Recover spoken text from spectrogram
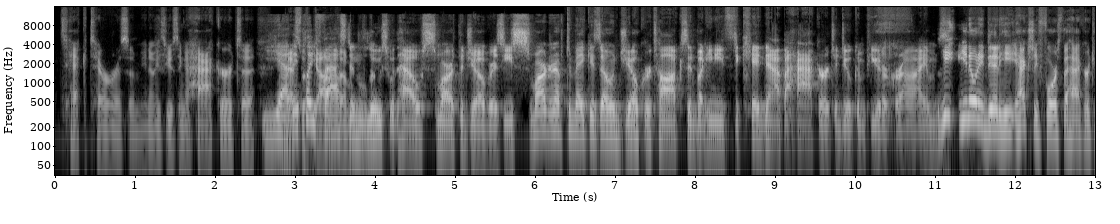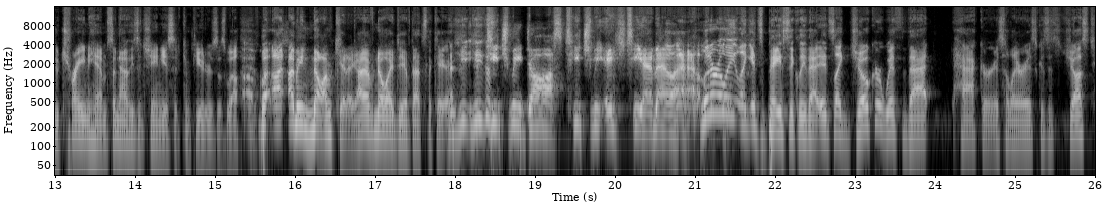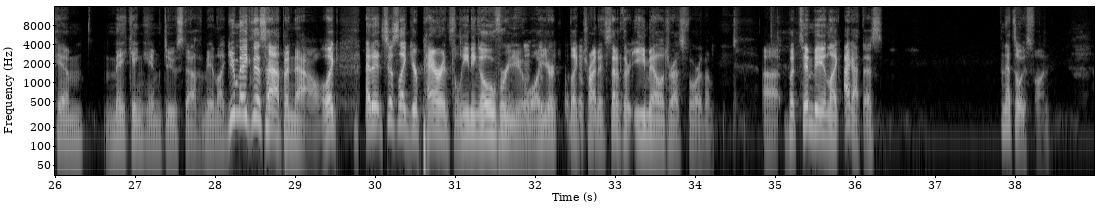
tech terrorism. You know, he's using a hacker to Yeah, they play fast and loose with how smart the Joker is. He's smart enough to make his own Joker toxin, but he needs to kidnap a hacker to do computer crimes. he you know what he did? He actually forced the hacker to train him, so now he's a genius at computers as well. Of But I. I mean, no, I'm kidding. I have no idea if that's the case. He he just teach me DOS, teach me HTML. literally like it's basically that. It's like Joker with that hacker is hilarious because it's just him making him do stuff and being like, "You make this happen now," like, and it's just like your parents leaning over you while you're like trying to set up their email address for them. Uh, but Tim being like, "I got this," and that's always fun.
